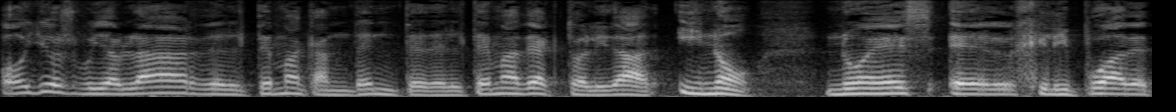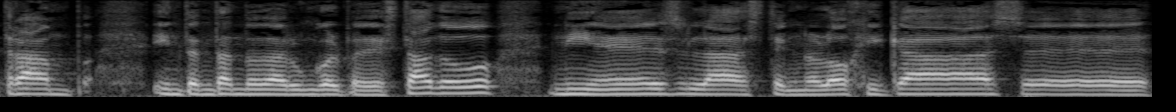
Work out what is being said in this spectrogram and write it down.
Hoy os voy a hablar del tema candente, del tema de actualidad. Y no, no es el gilipúa de Trump intentando dar un golpe de Estado, ni es las tecnológicas eh,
